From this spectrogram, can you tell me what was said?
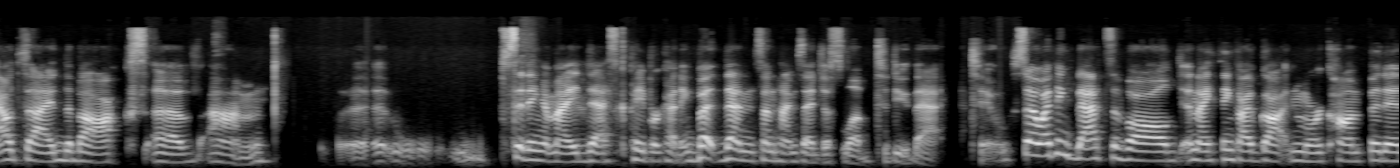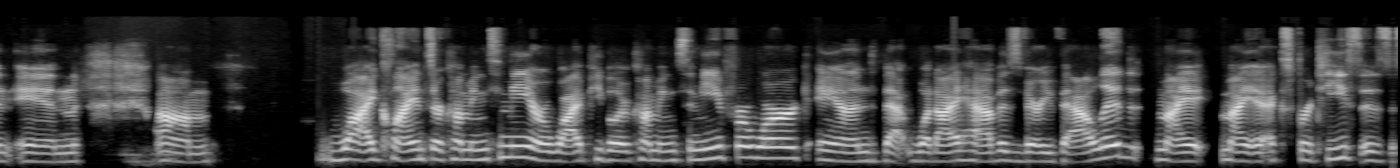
outside the box of um, uh, sitting at my desk paper cutting. But then sometimes i just love to do that too. So i think that's evolved and i think i've gotten more confident in um, why clients are coming to me or why people are coming to me for work and that what i have is very valid. My my expertise is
